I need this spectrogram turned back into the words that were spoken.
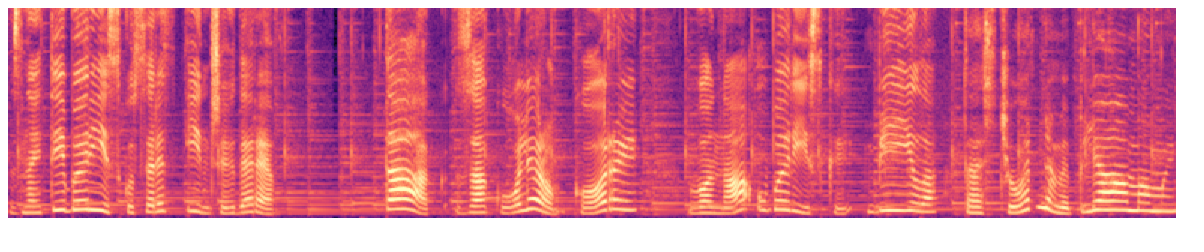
знайти берізку серед інших дерев? Так, за кольором кори. Вона у берізки біла та з чорними плямами.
